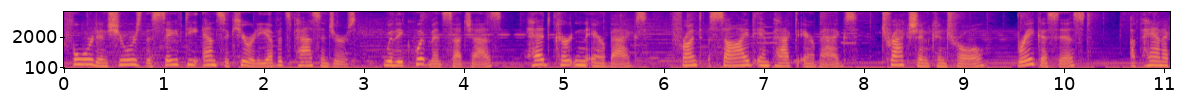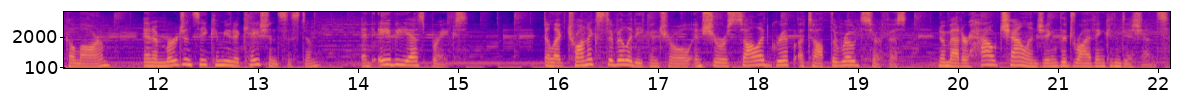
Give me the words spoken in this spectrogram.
Ford ensures the safety and security of its passengers with equipment such as head curtain airbags, front side impact airbags, traction control, brake assist, a panic alarm, an emergency communication system, and ABS brakes. Electronic stability control ensures solid grip atop the road surface, no matter how challenging the driving conditions.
